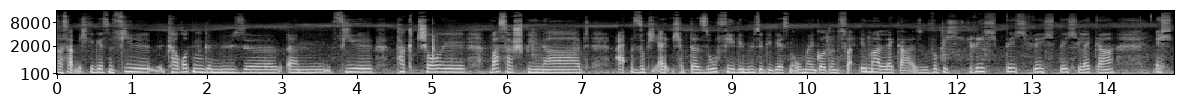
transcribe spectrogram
was habe ich gegessen? Viel Karottengemüse ähm, viel Pak Choi Wasserspinat. Äh, wirklich äh, ich habe da so viel Gemüse gegessen. Oh mein Gott und es war immer lecker. Also wirklich richtig richtig lecker. Ich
